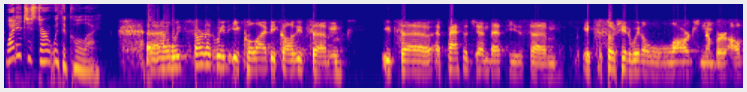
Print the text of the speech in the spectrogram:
Why did you start with E. coli? Uh, we started with E. coli because it's um, it's a, a, pathogen that is um, it's associated with a large number of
